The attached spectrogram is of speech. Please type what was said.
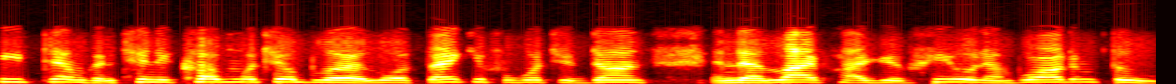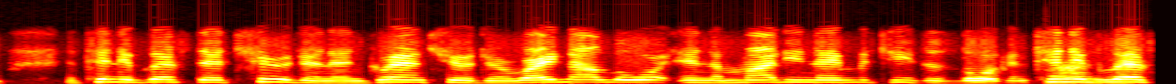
keep them. Continue to cover them with your blood, Lord. Thank you for what you've done in their life, how you've healed and brought them through. Continue to bless their children and grandchildren. Right now, Lord, in the mighty name of Jesus, Lord. Continue to bless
